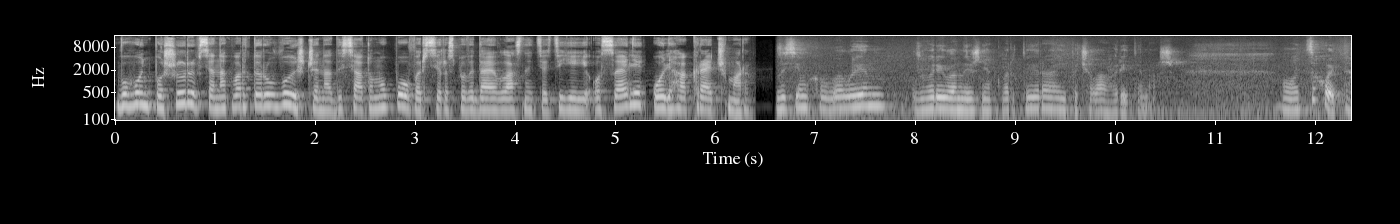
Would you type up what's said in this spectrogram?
Вогонь поширився на квартиру вище на 10-му поверсі, розповідає власниця цієї оселі Ольга Кречмар. За сім хвилин згоріла нижня квартира і почала горіти наша. От, заходьте.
